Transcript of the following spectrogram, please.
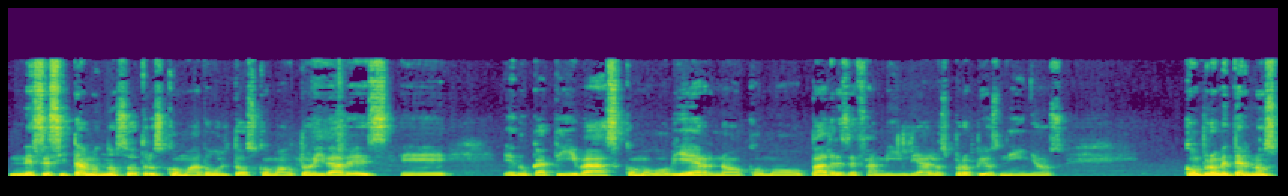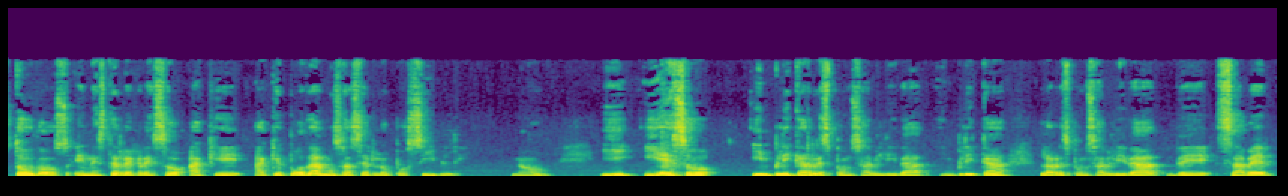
necesitamos nosotros como adultos, como autoridades eh, educativas, como gobierno, como padres de familia, los propios niños, comprometernos todos en este regreso a que, a que podamos hacer lo posible, Y, eso implica responsabilidad, implica la responsabilidad de saber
